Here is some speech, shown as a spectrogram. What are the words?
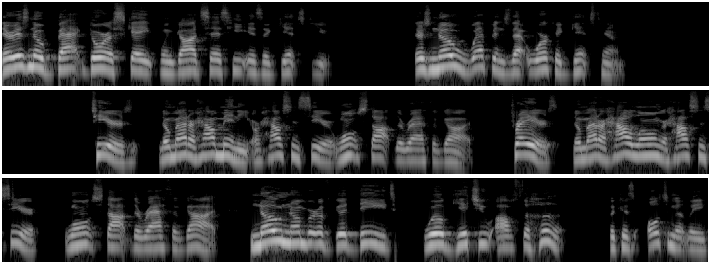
There is no backdoor escape when God says he is against you. There's no weapons that work against him. Tears, no matter how many or how sincere, won't stop the wrath of God. Prayers, no matter how long or how sincere, won't stop the wrath of God. No number of good deeds will get you off the hook because ultimately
